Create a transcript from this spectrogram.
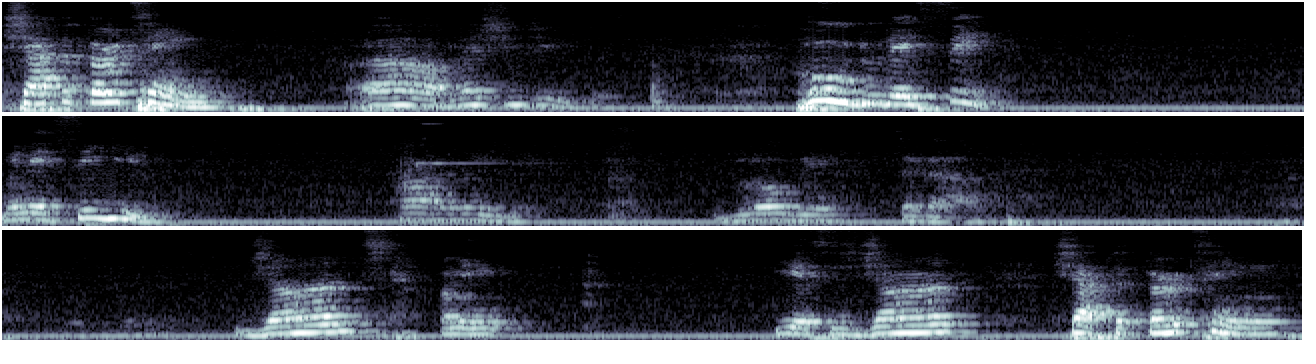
chapter 13. Oh, bless you, Jesus. Who do they see? When they see you. Hallelujah. Glory to God. John, I mean, yes, it's John chapter 13,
